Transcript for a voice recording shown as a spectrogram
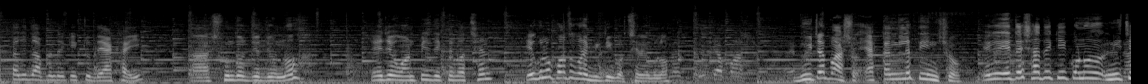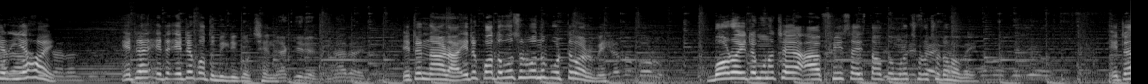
একটা যদি আপনাদেরকে একটু দেখাই সৌন্দর্যের জন্য। এই যে ওয়ান পিস দেখতে পাচ্ছেন এগুলো কত করে বিক্রি করছেন এগুলো? দুইটা পাঁচশো একটা নিলে তিনশো। এটার সাথে কি কোনো নিচের ইয়ে হয়? এটা এটা এটা কত বিক্রি করছেন? এটা নাড়া এটা কত বছর পর্যন্ত পড়তে পারবে? বড় এটা মনে হচ্ছে ফ্রি সাইজ তাও তো মনে ছোট ছোট হবে। এটা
